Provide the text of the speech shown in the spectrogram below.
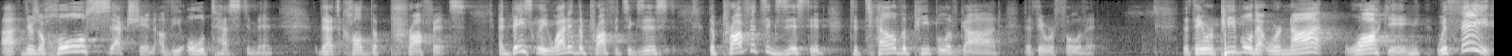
Uh, there's a whole section of the Old Testament that's called the prophets. And basically, why did the prophets exist? The prophets existed to tell the people of God that they were full of it, that they were people that were not walking with faith.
